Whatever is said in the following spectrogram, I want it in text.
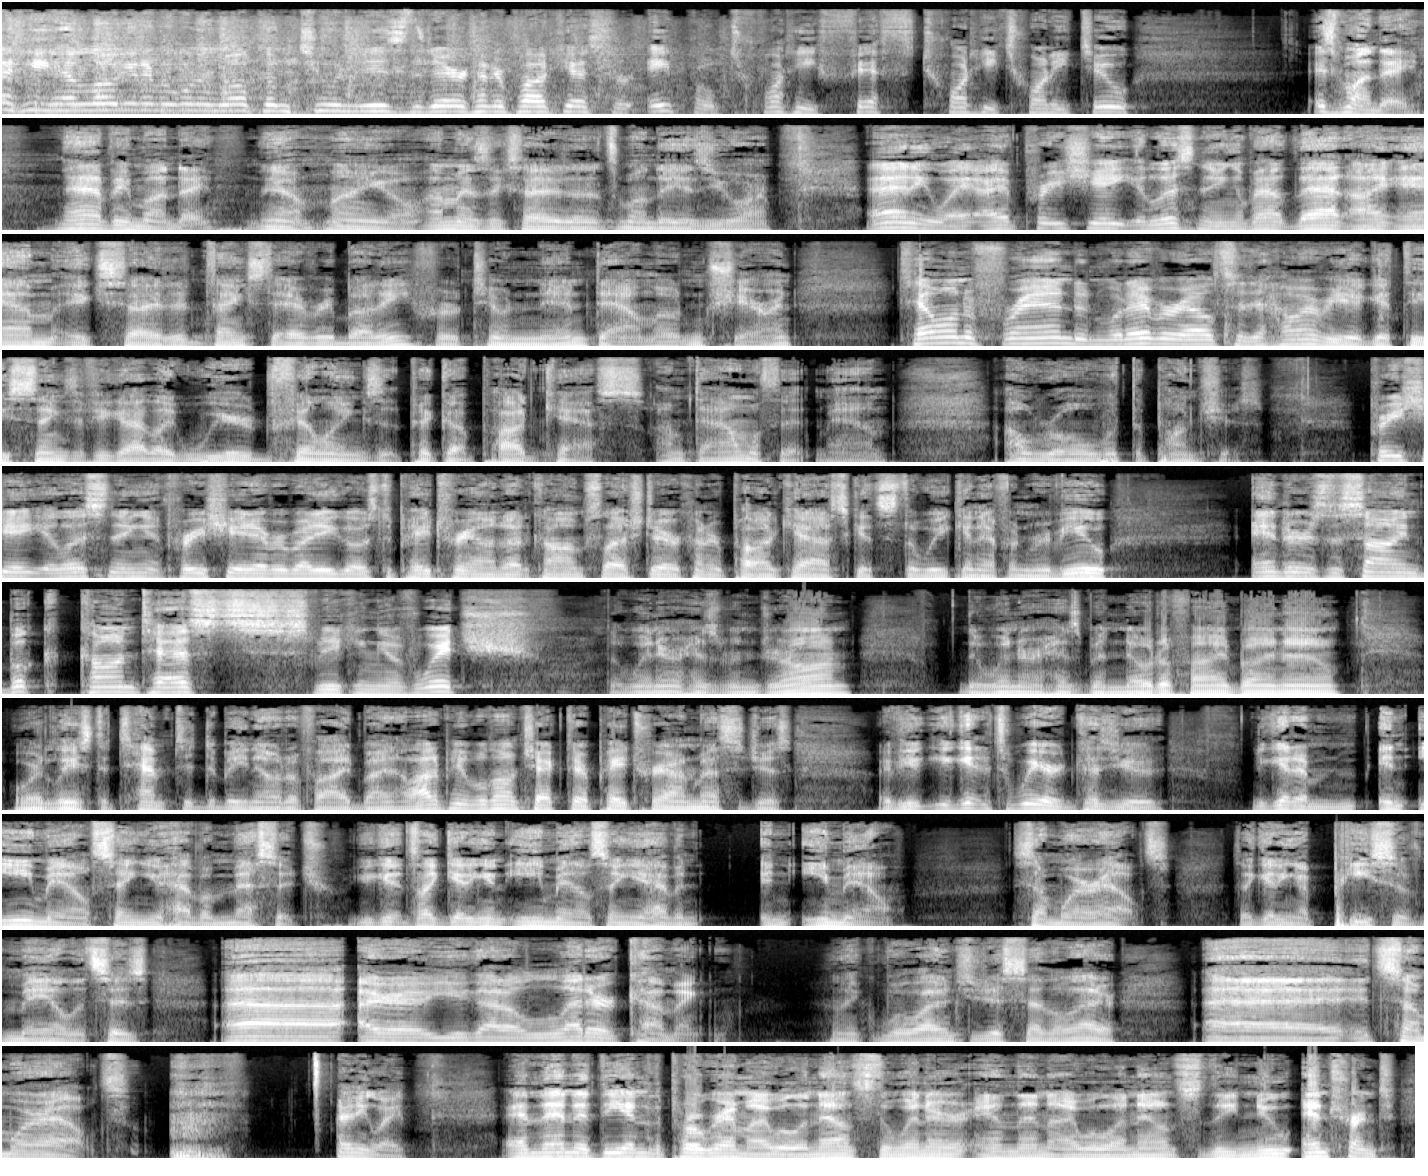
righty, hello again, everyone, and welcome to it. It is the Derek Hunter podcast for April 25th, 2022. It's Monday. Happy Monday. Yeah, there you go. I'm as excited that it's Monday as you are. Anyway, I appreciate you listening. About that, I am excited. Thanks to everybody for tuning in, downloading, sharing, telling a friend, and whatever else, however you get these things. If you got like weird fillings that pick up podcasts, I'm down with it, man. I'll roll with the punches. Appreciate you listening. Appreciate everybody who goes to patreon.com slash Derek Hunter Podcast, gets the Week in F and Review, enters the signed book contests. Speaking of which, the winner has been drawn. The winner has been notified by now, or at least attempted to be notified by. A lot of people don't check their Patreon messages. If you, you get, it's weird because you you get a, an email saying you have a message. You get it's like getting an email saying you have an an email somewhere else. It's like getting a piece of mail that says, uh, you got a letter coming. I'm like, well, why don't you just send the letter? Uh, it's somewhere else. anyway, and then at the end of the program, I will announce the winner, and then I will announce the new entrant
